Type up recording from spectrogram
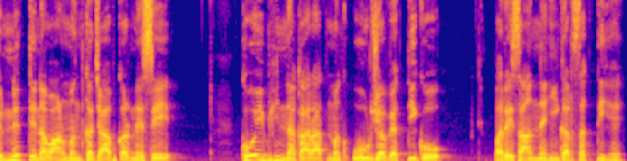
तो नित्य नवाण मंत्र का जाप करने से कोई भी नकारात्मक ऊर्जा व्यक्ति को परेशान नहीं कर सकती है।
